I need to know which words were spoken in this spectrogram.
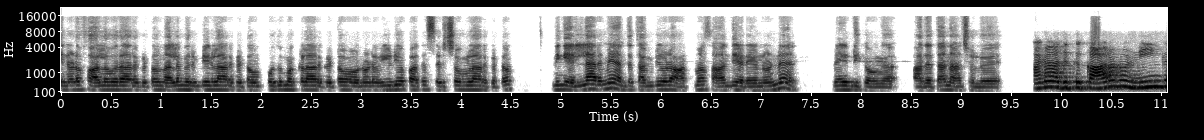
என்னோட ஃபாலோவரா இருக்கட்டும் நல்ல விரும்பிகளா இருக்கட்டும் பொதுமக்களா இருக்கட்டும் அவனோட வீடியோ பார்த்து சிரிச்சவங்களா இருக்கட்டும் நீங்க எல்லாருமே அந்த தம்பியோட ஆத்மா சாந்தி அடையணும்னு வேண்டிக்கோங்க. அதைத்தான் நான் சொல்லுவேன். ஆனா அதுக்கு காரணம் நீங்க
